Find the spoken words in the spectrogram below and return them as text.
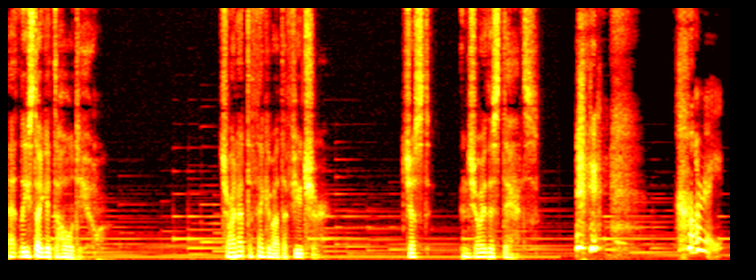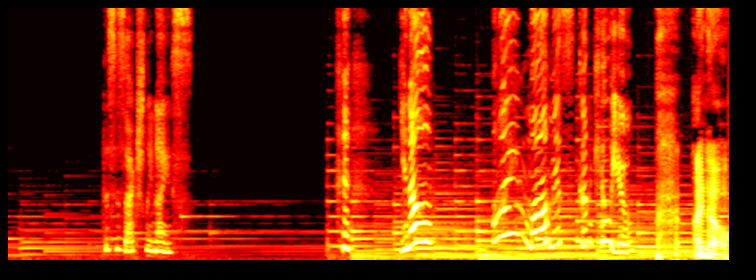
at least I get to hold you. Try not to think about the future. Just enjoy this dance. This is actually nice. you know, my mom is gonna kill you. I know.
